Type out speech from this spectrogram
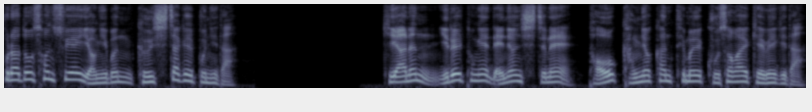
후라도 선수의 영입은 그 시작일 뿐이다. 기아는 이를 통해 내년 시즌에 더욱 강력한 팀을 구성할 계획이다.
